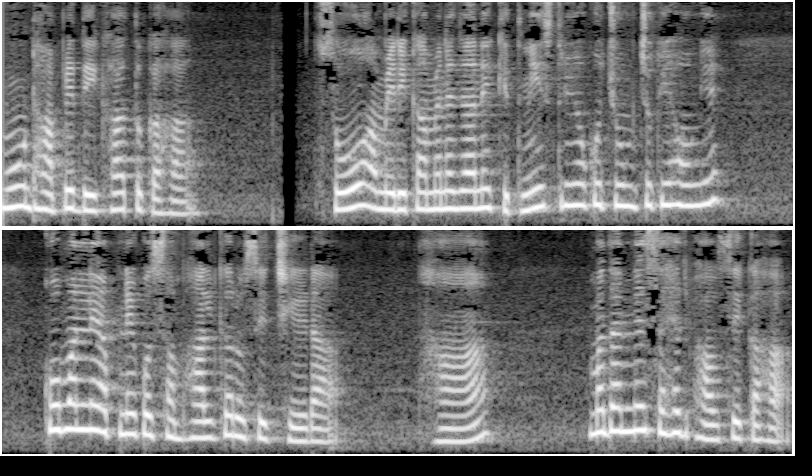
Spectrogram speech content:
मुँह ढांपे देखा तो कहा, सो, अमेरिका में न जाने कितनी स्त्रियों को चूम चुके होंगे? कोमल ने अपने को संभाल कर उसे छेड़ा। हाँ मदन ने सहज भाव से कहा,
